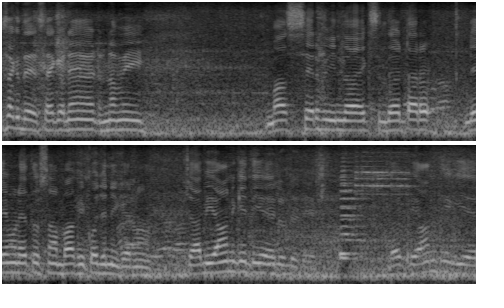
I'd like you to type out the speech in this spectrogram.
सकते सैकेंड हैंड नवी। बस सिर्फ़ इंदा एक्सीटर देवने तो बाकी कुछ नहीं करना चाबी ऑन की है बैटरी ऑन थी है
